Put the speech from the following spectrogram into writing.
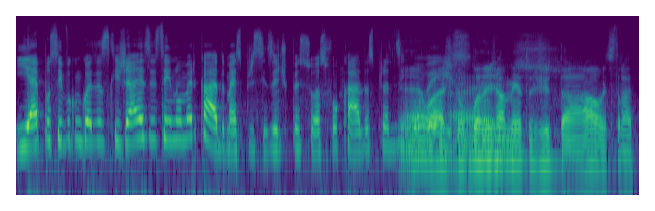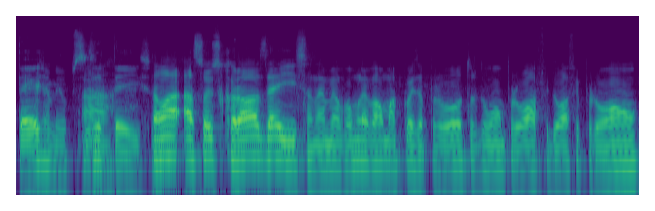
E é possível com coisas que já existem no mercado, mas precisa de pessoas focadas para É, desenvolver eu acho que isso. um planejamento digital, estratégia, meu, precisa Ah, ter isso. Então a ações cross é isso, né, meu? Vamos levar uma coisa pro outro, do on pro off, do off pro on,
